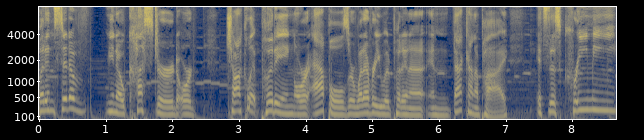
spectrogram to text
but instead of you know custard or chocolate pudding or apples or whatever you would put in a in that kind of pie it's this creamy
